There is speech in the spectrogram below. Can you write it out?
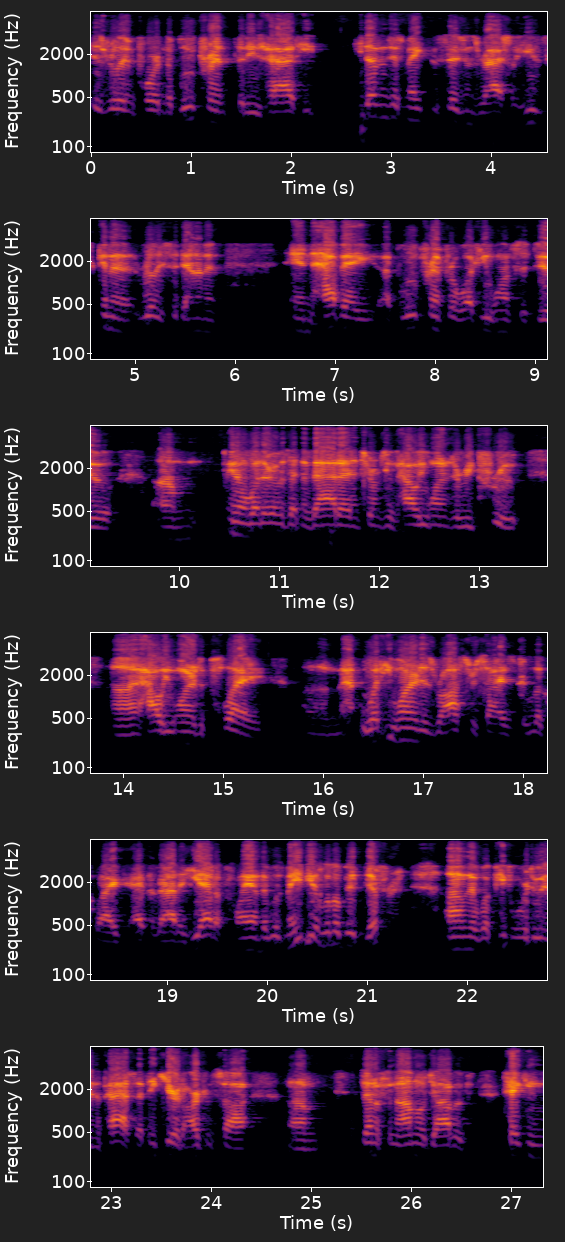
is really important. The blueprint that he's had, he he doesn't just make decisions rashly. He's going to really sit down and and have a, a blueprint for what he wants to do. Um, you know, whether it was at Nevada in terms of how he wanted to recruit, uh, how he wanted to play, um, what he wanted his roster size to look like at Nevada. He had a plan that was maybe a little bit different um, than what people were doing in the past. I think here at Arkansas, um, done a phenomenal job of taking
